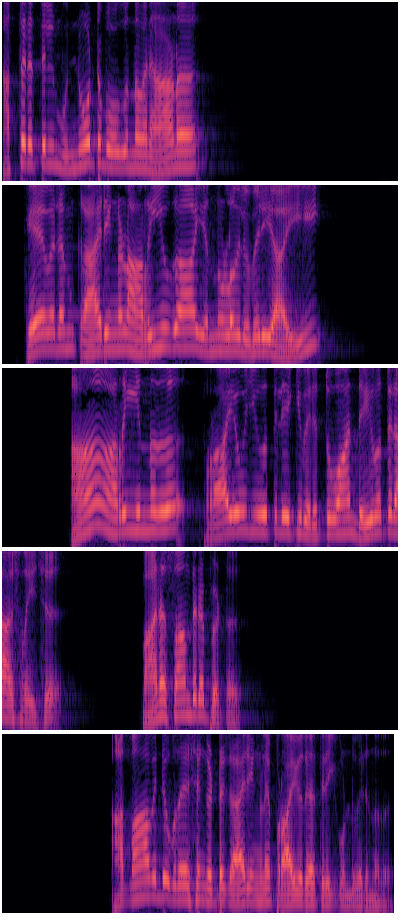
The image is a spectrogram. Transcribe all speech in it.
അത്തരത്തിൽ മുന്നോട്ട് പോകുന്നവനാണ്. കേവലം കാര്യങ്ങൾ അറിയുക എന്നുള്ളതിലുപരിയായി ആ അറിയുന്നത് പ്രായോഗികത്തിലേക്ക് വരുത്തുവാൻ ദൈവത്തിൽ ആശ്രയിച്ച് മാനസാന്തരപ്പെട്ട് ആത്മാവിന്റെ ഉപദേശം കെട്ട് കാര്യങ്ങളെ പ്രായോദയത്തിലേക്ക് കൊണ്ടുവരുന്നത്.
